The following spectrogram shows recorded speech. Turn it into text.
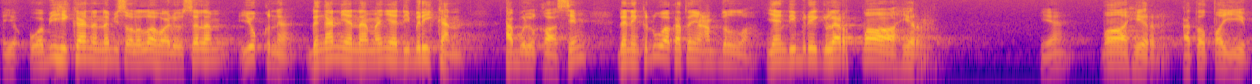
Ya, wabihi kana Nabi sallallahu alaihi wasallam yukna dengannya namanya diberikan Abul Qasim dan yang kedua katanya Abdullah yang diberi gelar Tahir ya Tahir atau Tayyib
